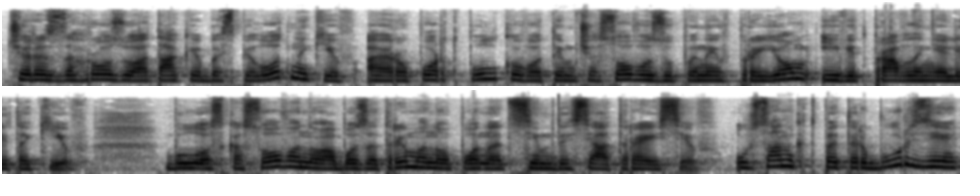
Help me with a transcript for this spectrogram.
Через загрозу атаки безпілотників аеропорт Пулково тимчасово зупинив прийом і відправлення літаків. Було скасовано або затримано понад 70 рейсів. У Санкт-Петербурзі,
